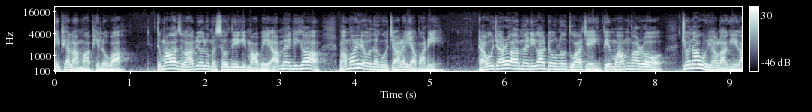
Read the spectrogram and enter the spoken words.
နေဖြတ်လာမှဖြစ်လို့ပါ။သူမကစကားပြောလို့မဆုံးသေးခင်မှာပဲအာမန်ဒီကမမရဲ့အော်တန်ကိုကြားလိုက်ရပါတယ်။ဒါကိုကြတော့အာမန်ဒီကတုံ့လှုပ်သွားချိန်ဘင်မမ်ကတော့ကျွန်းသားကိုရောက်လာခဲ့က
